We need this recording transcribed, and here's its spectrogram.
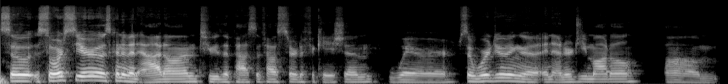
So Source Zero is kind of an add-on to the Passive House certification, where so we're doing a, an energy model, um,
